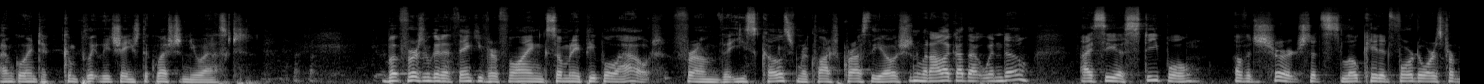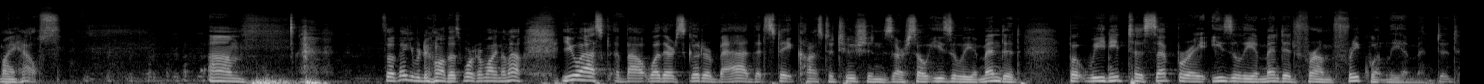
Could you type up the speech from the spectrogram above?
I'm going to completely change the question you asked. But first, I'm going to thank you for flying so many people out from the East Coast, from across the ocean. When I look out that window, I see a steeple of a church that's located four doors from my house. Um, so thank you for doing all this work of flying them out. You asked about whether it's good or bad that state constitutions are so easily amended, but we need to separate easily amended from frequently amended.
